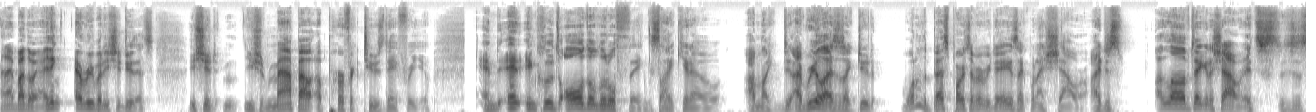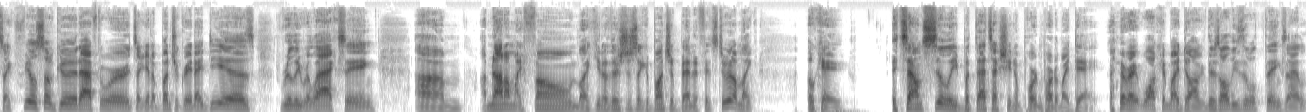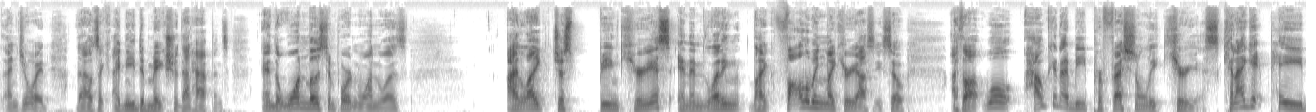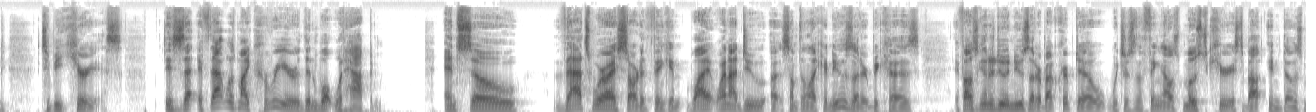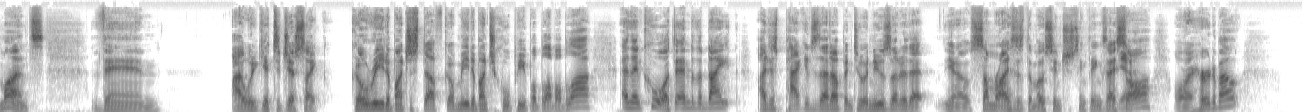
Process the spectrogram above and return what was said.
And I, by the way, I think everybody should do this. You should you should map out a perfect Tuesday for you, and it includes all the little things. Like you know, I'm like I realize it's like, dude, one of the best parts of every day is like when I shower. I just I love taking a shower. It's, it's just like feels so good afterwards. I get a bunch of great ideas, really relaxing. Um, I'm not on my phone. Like you know, there's just like a bunch of benefits to it. I'm like, okay, it sounds silly, but that's actually an important part of my day. right, walking my dog. There's all these little things I enjoyed that I was like, I need to make sure that happens. And the one most important one was I like just being curious and then letting like following my curiosity. So I thought, well, how can I be professionally curious? Can I get paid to be curious? Is that if that was my career, then what would happen? And so that's where I started thinking, why why not do uh, something like a newsletter? Because if I was going to do a newsletter about crypto, which is the thing I was most curious about in those months, then I would get to just like go read a bunch of stuff, go meet a bunch of cool people, blah blah blah, and then cool. At the end of the night, I just package that up into a newsletter that you know summarizes the most interesting things I saw or I heard about.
